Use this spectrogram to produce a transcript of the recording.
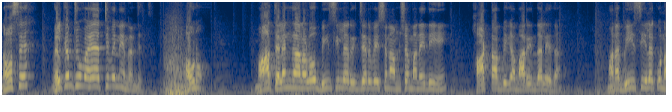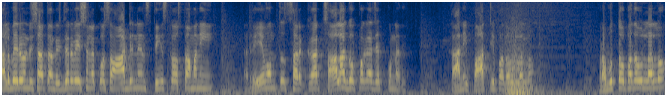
నమస్తే వెల్కమ్ టు వైఆర్టీవీ నేను రంజిత్. అవును మా తెలంగాణలో బీసీల రిజర్వేషన్ అంశం అనేది హాట్ టాపిక్గా మారిందా లేదా? మన బీసీలకు నలభై రెండు శాతం రిజర్వేషన్ల కోసం ఆర్డినెన్స్ తీసుకొస్తామని రేవంత్ సర్కార్ చాలా గొప్పగా చెప్పుకున్నది. కానీ పార్టీ పదవులలో ప్రభుత్వ పదవులలో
